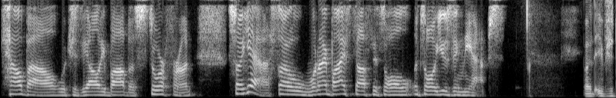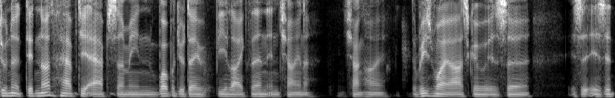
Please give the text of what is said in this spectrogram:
Taobao, which is the Alibaba storefront. So yeah, so when I buy stuff, it's all it's all using the apps. But if you do not did not have the apps, I mean, what would your day be like then in China, in Shanghai? The reason why I ask you is uh, is is it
